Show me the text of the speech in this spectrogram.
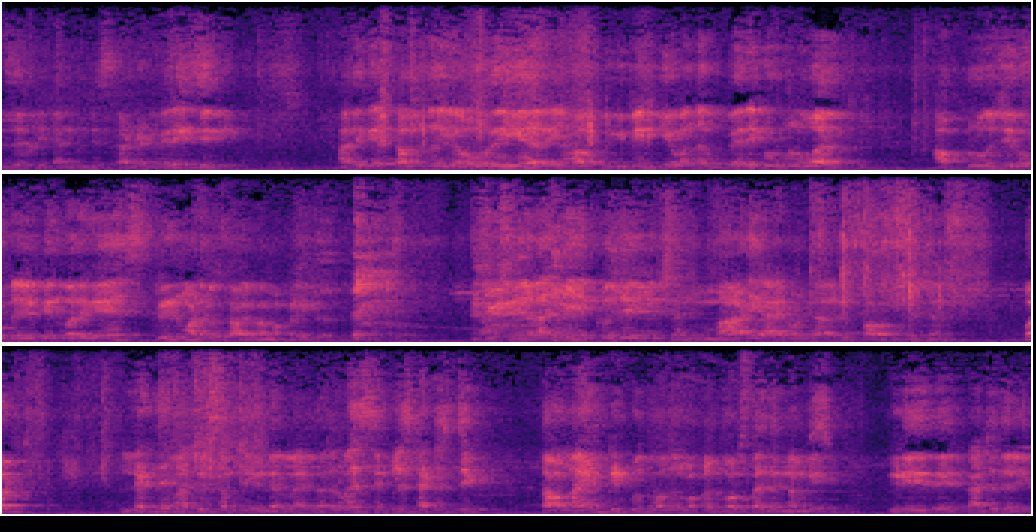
disability can be discarded very easily ಅದಕ್ಕೆ ತಮ್ಮದು every year you have giving given the very good work up to zero to eighteen ವರೆಗೆ ಸ್ಕ್ರೀನ್ ಮಾಡಬೇಕು ತಾವೆಲ್ಲ ಮಕ್ಕಳಿಗೆ. ಇಲಾಖೆ ಇನ್ಕ್ಲೂಸಿವ್ ಮಾಡಿ I don't have any problem but let them achieve something in life otherwise simply statistic ತಾವು ನೈಂಟಿ ಟೂ ತೌಸಂಡ್ ಮಕ್ಕಳು ತೋರಿಸ್ತಾ ಇದ್ದಾರೆ ನಮಗೆ. ಇಡೀ ರಾಜ್ಯದಲ್ಲಿ.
